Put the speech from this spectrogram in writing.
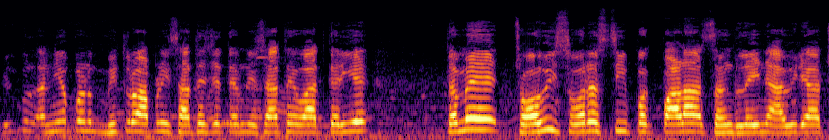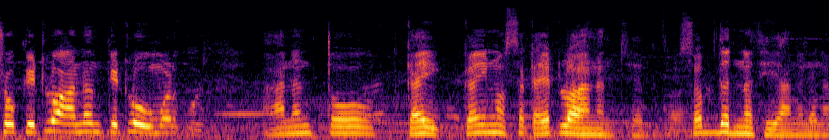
બિલકુલ. અન્ય પણ મિત્રો આપણી સાથે છે તેમની સાથે વાત કરીએ. તમે ચોવીસ વર્ષથી પગપાળા સંઘ લઈને આવી રહ્યા છો. કેટલો આનંદ કેટલો ઉમળકો આનંદ તો કઈ કઈ ન શકાય એટલો આનંદ છે. શબ્દ જ નથી આનંદના.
